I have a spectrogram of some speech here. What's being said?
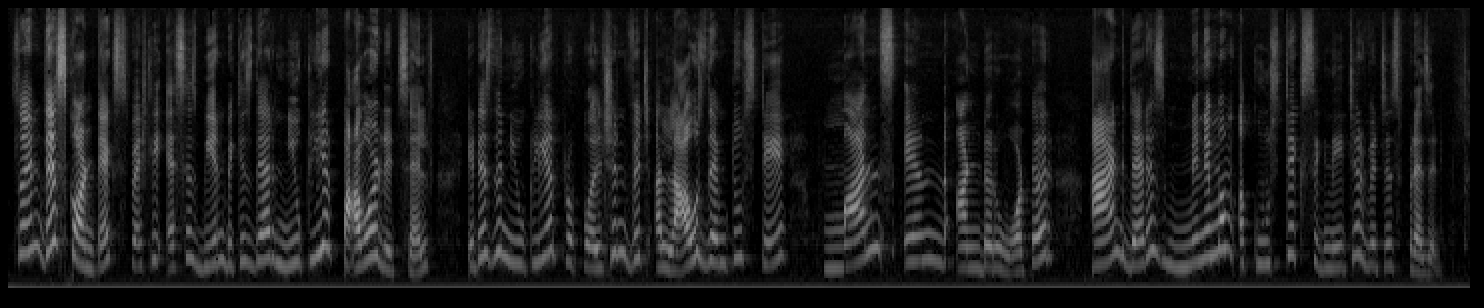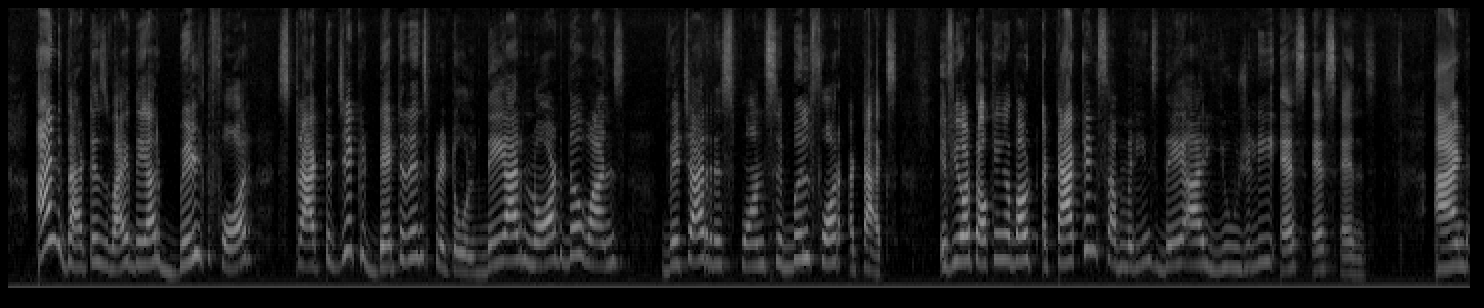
so in this context, especially SSBN because they are nuclear powered itself, it is the nuclear propulsion which allows them to stay months in underwater and there is minimum acoustic signature which is present and that is why they are built for strategic deterrence patrol. They are not the ones which are responsible for attacks. If you are talking about attacking submarines, they are usually SSNs and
